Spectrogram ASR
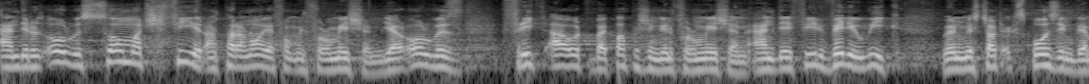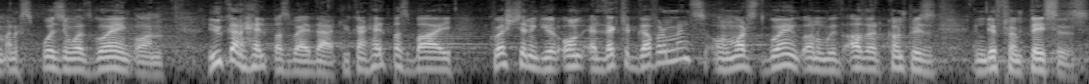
And there is always so much fear and paranoia from information. They are always freaked out by publishing information, and they feel very weak when we start exposing them and exposing what's going on. You can help us by that. You can help us by questioning your own elected governments on what's going on with other countries in different places.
